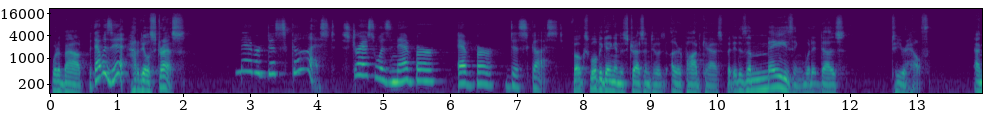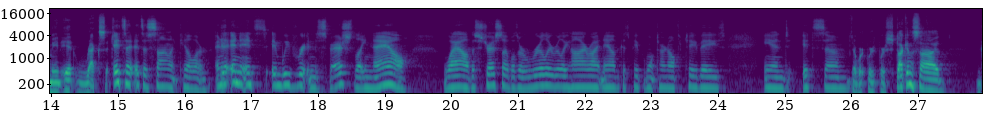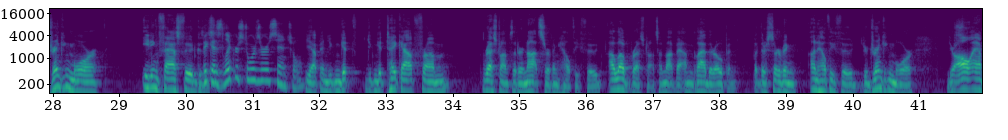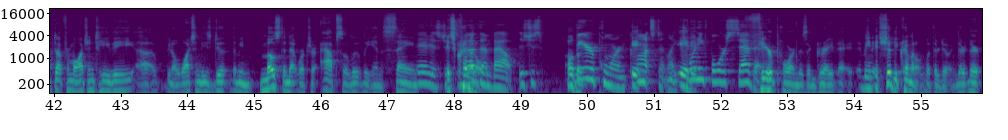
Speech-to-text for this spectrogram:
What about but that was it how to deal with stress? Discussed stress was never ever discussed Folks, we'll be getting into stress into his other podcasts, but it is amazing what it does to your health. I mean, it wrecks it. It's a it's a silent killer, and it, and it's and we've written especially now. Wow, the stress levels are really really high right now because people won't turn off their TVs, and it's um Yeah, we're, we're, we're stuck inside, drinking more, eating fast food because because liquor stores are essential. Yep, and you can get you can get takeout from restaurants that are not serving healthy food. I love restaurants. I'm not bad. I'm glad they're open, but they're serving unhealthy food. You're drinking more. You're all amped up from watching TV. Uh, you know, watching these. Do I mean most of the networks are absolutely insane. It is just it's criminal. nothing about it's just Oh, the- fear porn constantly, twenty four seven. Fear porn is a great. I mean, it should be criminal what they're doing. They're they're.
